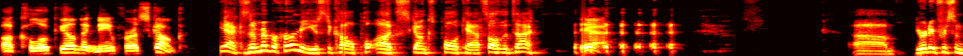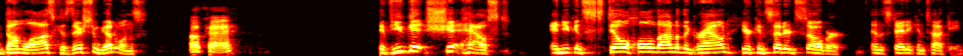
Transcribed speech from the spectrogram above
a colloquial nickname for a skunk. yeah, because I remember Hermie used to call pol- uh, skunks polecats all the time. Yeah. Um, you ready for some dumb laws? Because there's some good ones. okay. If you get shit housed and you can still hold onto the ground, you're considered sober in the state of Kentucky.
